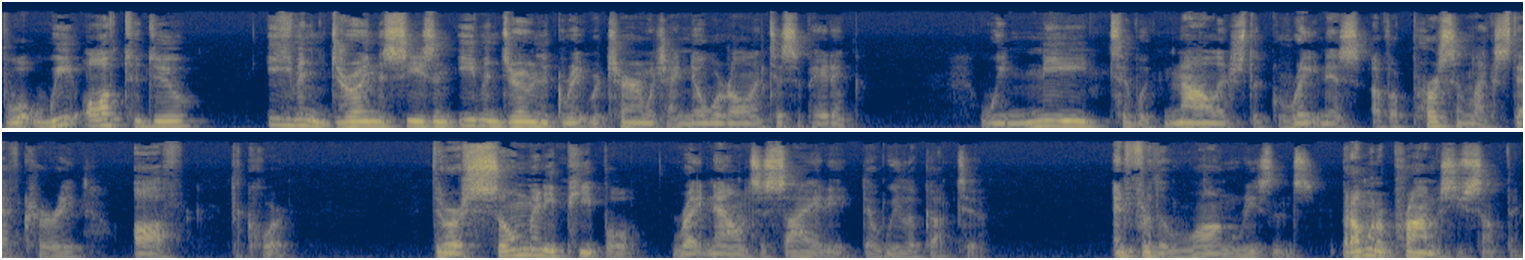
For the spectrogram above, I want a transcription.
But what we ought to do, even during the season, even during the great return, which I know we're all anticipating, we need to acknowledge the greatness of a person like Steph Curry off the court. There are so many people right now in society that we look up to, and for the wrong reasons. But I want to promise you something.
